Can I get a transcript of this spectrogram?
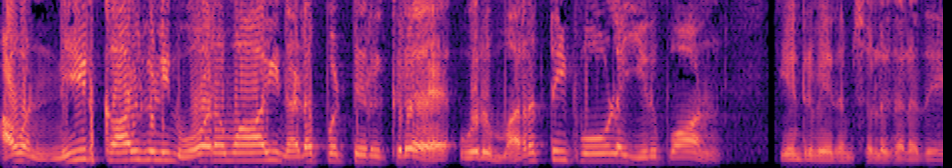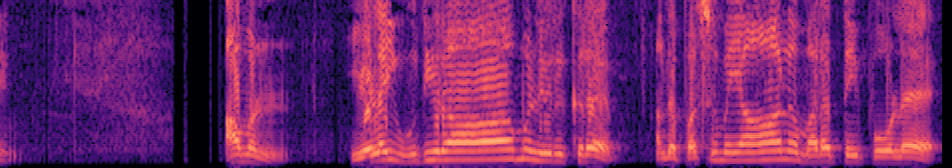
அவன் நீர்க்கால்களின் ஓரமாய் நடப்பட்டிருக்கிற ஒரு மரத்தை போல இருப்பான் என்று வேதம் சொல்லுகிறது. அவன் இலை உதிராமல் இருக்கிற அந்த பசுமையான மரத்தை போல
